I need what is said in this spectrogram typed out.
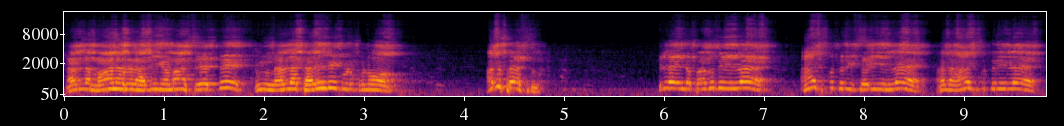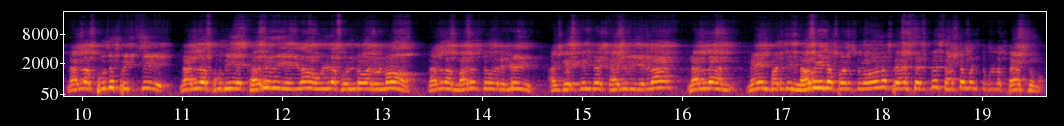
நல்ல மாணவர்கள் அதிகமா சேர்த்து இவங்க நல்ல கல்வி கொடுக்கணும். அது பேசணும். இல்ல இந்த பகுதியில ஆஸ்பத்திரி சரியில்லை. அந்த ஆஸ்பத்திரியில நல்ல புதுப்பிச்சு நல்ல புதிய கருவிகள்லாம் உள்ள கொண்டு வரணும். நல்ல மருத்துவர்கள் அங்க இருக்கின்ற கருவிகள்லாம் நல்ல மேம்படுத்தி நவீனப்படுத்தணும்னு பேசுறது சட்டமன்றத்துக்குள்ள பேசணும்.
